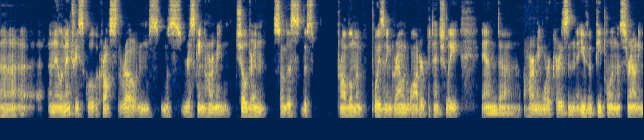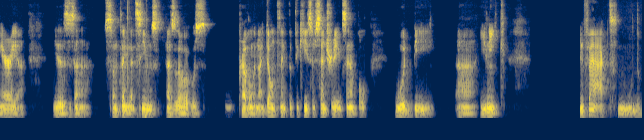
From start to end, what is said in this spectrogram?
uh, an elementary school across the road and was, was, risking harming children. So this this problem of poisoning groundwater potentially and uh, harming workers and even people in the surrounding area is uh, something that seems as though it was prevalent. I don't think that the Keysor Century example would be uh, unique. In fact, the,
